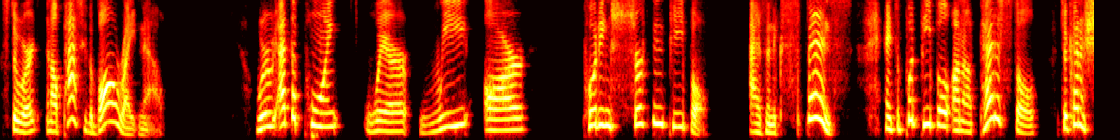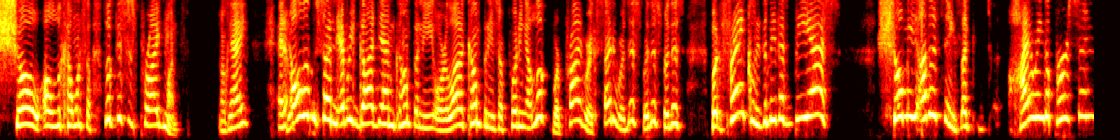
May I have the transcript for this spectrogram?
Stuart, and I'll pass you the ball right now, we're at the point where we are putting certain people as an expense and to put people on a pedestal to kind of show, oh, look how wonderful. Look, this is Pride Month. Okay. And yep. all of a sudden, every goddamn company or a lot of companies are putting out, look, we're pride, we're excited, we're this, we're this, we're this. But frankly, to me, that's BS. Show me other things like hiring a person.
